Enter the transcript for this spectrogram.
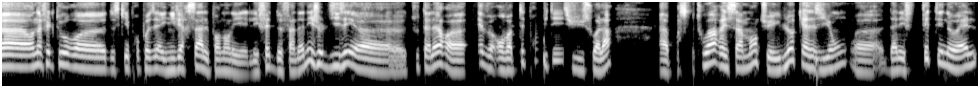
Euh, on a fait le tour de ce qui est proposé à Universal pendant les, fêtes de fin d'année. Je le disais tout à l'heure, Eve, on va peut-être profiter que tu sois là. parce que toi, récemment, tu as eu l'occasion d'aller fêter Noël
